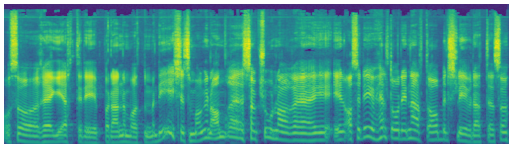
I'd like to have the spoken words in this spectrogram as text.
og så, reagerte de på denne måten. Men det er ikke så mange andre sanksjoner. altså Det er jo helt ordinært arbeidsliv, dette. så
